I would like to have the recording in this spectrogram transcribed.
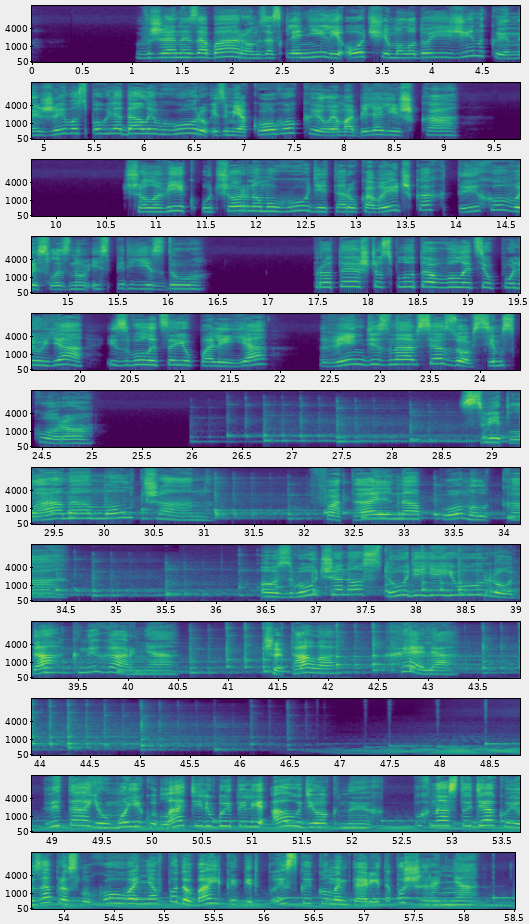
Вже незабаром засклянілі очі молодої жінки неживо споглядали вгору із м'якого килима біля ліжка. Чоловік у чорному гуді та рукавичках тихо вислизнув із під'їзду. Про те, що сплутав вулицю Пулюя із вулицею Палія, він дізнався зовсім скоро. Світлана Молчан. Фатальна помилка. Озвучено студією Руда книгарня. Читала Хеля. Вітаю, мої кудлаті любителі аудіокниг. Пухнасто дякую за прослуховування, вподобайки, підписки, коментарі та поширення.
